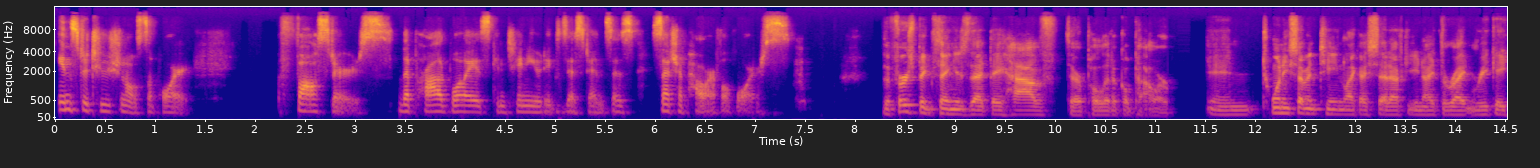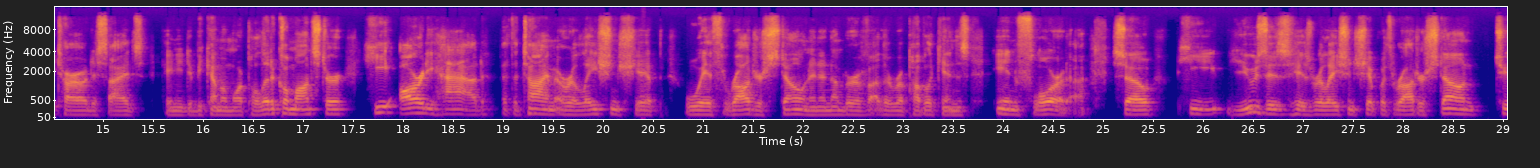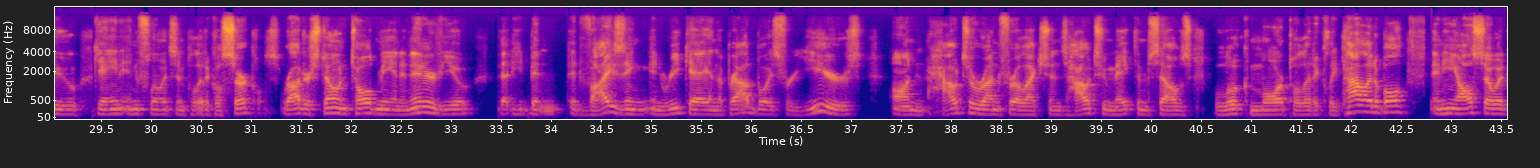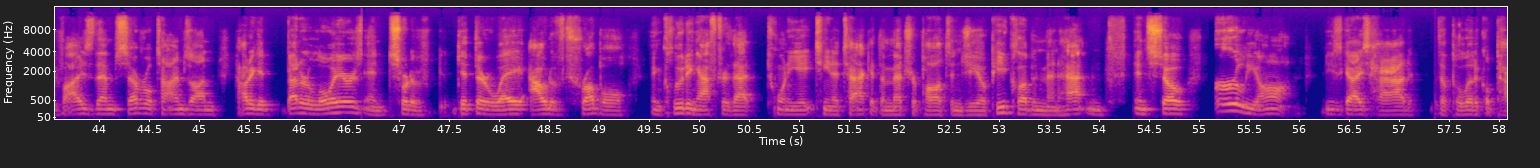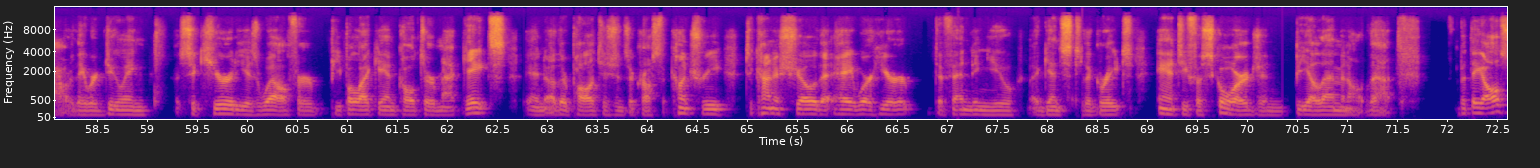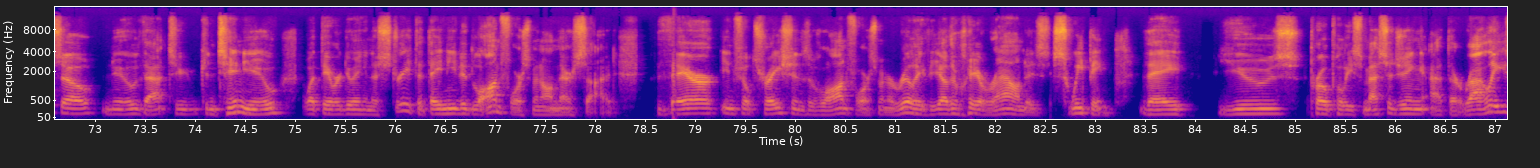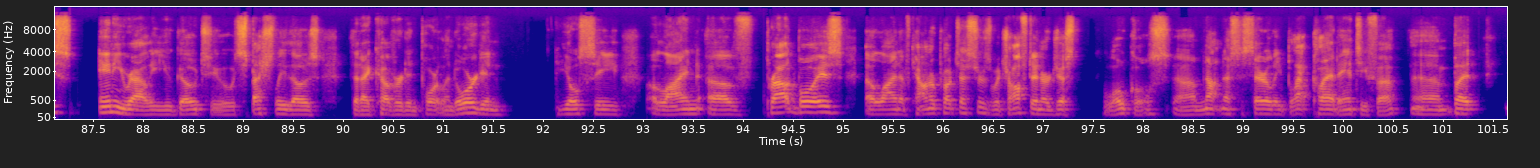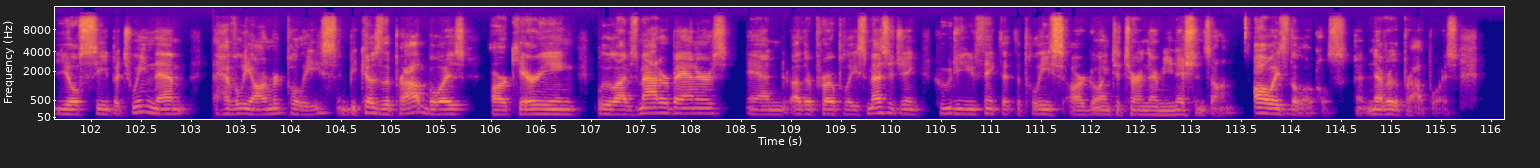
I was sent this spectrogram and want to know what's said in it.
institutional support fosters the Proud Boys' continued existence as such a powerful force? The first big thing is that they have their political power. In 2017, like I said, after Unite the Right, Enrique Tarrio decides they need to become a more political monster. He already had, at the time, a relationship with Roger Stone and a number of other Republicans in Florida. So he uses his relationship with Roger Stone to gain influence in political circles. Roger Stone told me in an interview that he'd been advising Enrique and the Proud Boys for years on how to run for elections, how to make themselves look more politically palatable. And he also advised them several times on how to get better lawyers and sort of get their way out of trouble, including after that 2018 attack at the Metropolitan GOP Club in Manhattan. And so early on, these guys had the political power. They were doing security as well for people like Ann Coulter, Matt Gaetz, and other politicians across the country to kind of show that, hey, we're here defending you against the great Antifa scourge and BLM and all that. But they also knew that to continue what they were doing in the street, that they needed law enforcement on their side their infiltrations of law enforcement are really the other way around is sweeping they use pro police messaging at their rallies any rally you go to especially those that i covered in portland oregon you'll see a line of Proud Boys, a line of counter protesters, which often are just locals, um, not necessarily black clad Antifa, um, but you'll see between them heavily armored police. And because the Proud Boys are carrying Blue Lives Matter banners and other pro police messaging, who do you think that the police are going to turn their munitions on? Always the locals, never the Proud Boys.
